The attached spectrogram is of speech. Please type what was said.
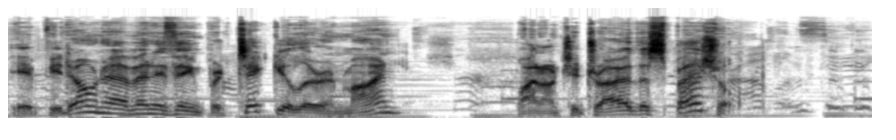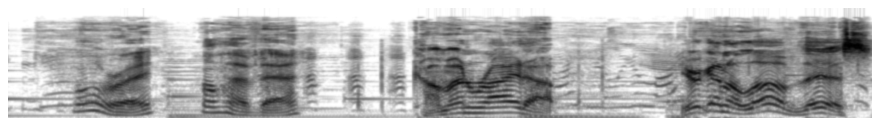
If you don't have anything particular in mind, why don't you try the special? All right, I'll have that. Coming right up. You're gonna love this.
